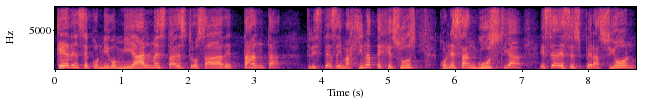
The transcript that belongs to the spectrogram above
quédense conmigo, mi alma está destrozada de tanta tristeza. Imagínate Jesús con esa angustia, esa desesperación,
